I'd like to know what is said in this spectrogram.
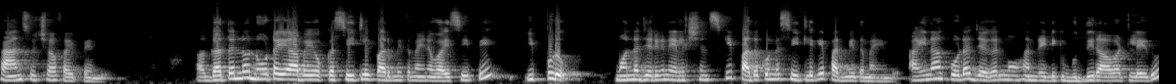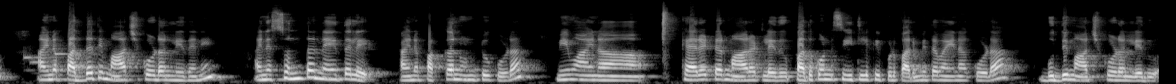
ఫ్యాన్ స్విచ్ ఆఫ్ అయిపోయింది. గతంలో నూట యాభై ఒక్క సీట్లకు పరిమితమైన వైసీపీ ఇప్పుడు మొన్న జరిగిన ఎలక్షన్స్కి పదకొండు సీట్లకే పరిమితమైంది. అయినా కూడా జగన్మోహన్ రెడ్డికి బుద్ధి రావట్లేదు. ఆయన పద్ధతి మార్చుకోవడం లేదని ఆయన సొంత నేతలే. ఆయన పక్కన ఉంటూ కూడా మేము ఆయన క్యారెక్టర్ మారట్లేదు. పదకొండు సీట్లకి ఇప్పుడు పరిమితమైనా కూడా బుద్ధి మార్చుకోవడం లేదు.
